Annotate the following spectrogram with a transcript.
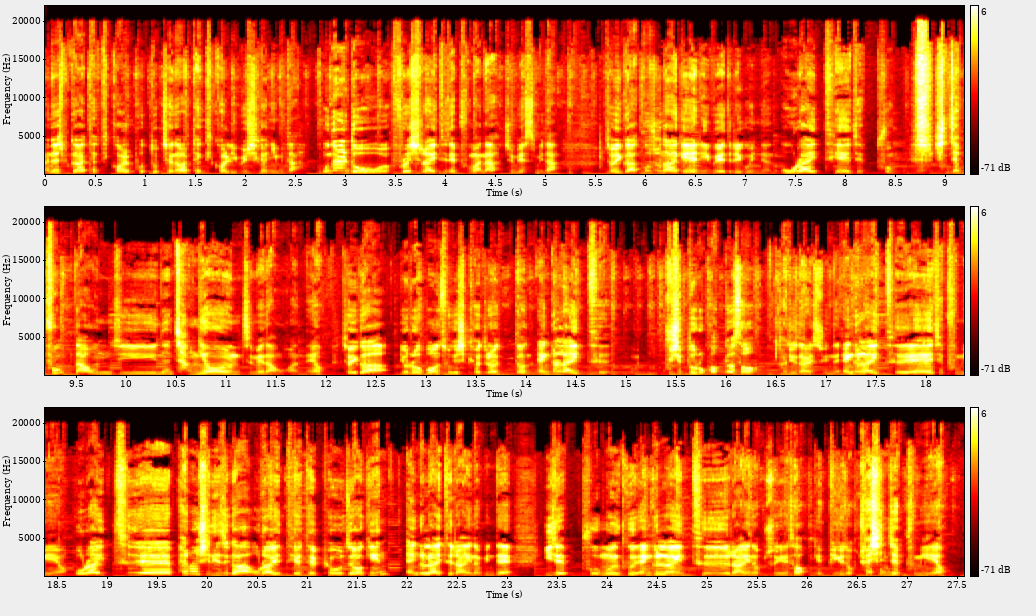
안녕하십니까. 택티컬 포토 채널 택티컬 리뷰 시간입니다. 오늘도 프레시라이트 제품 하나 준비했습니다. 저희가 꾸준하게 리뷰해드리고 있는 오라이트의 제품. 신제품? 나온 지는 작년쯤에 나온 것 같네요. 저희가 여러 번 소개시켜드렸던 앵글라이트 90도로 꺾여서 가지고 다닐 수 있는 앵글라이트의 제품이에요. 오라이트의 페론 시리즈가 오라이트의 대표적인 앵글라이트 라인업인데 이 제품은 그 앵글라이트 라인업 중에서 비교적 최신 제품이에요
